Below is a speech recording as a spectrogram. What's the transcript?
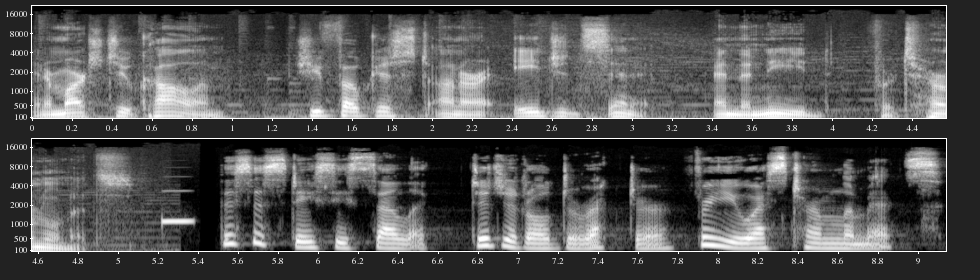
In her March 2 column, she focused on our aged Senate and the need for term limits. This is Stacy Selleck, Digital Director for U.S. Term Limits.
